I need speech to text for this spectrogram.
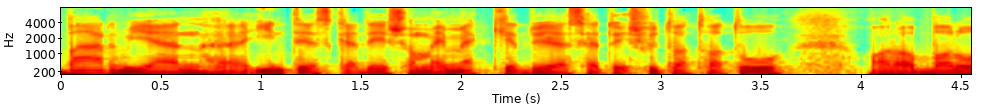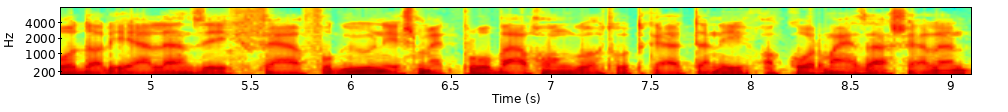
Bármilyen intézkedés, amely megkérdőjelezhető és vitatható, arra a baloldali ellenzék fel fog ülni, és megpróbál hangulatot kelteni a kormányzás ellen,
